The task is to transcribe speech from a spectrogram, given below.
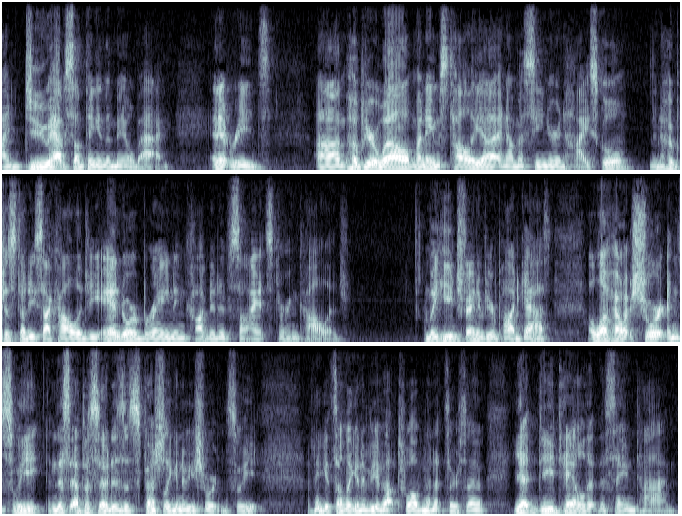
I do have something in the mailbag, and it reads um, Hope you're well. My name's Talia, and I'm a senior in high school, and I hope to study psychology and or brain and cognitive science during college. I'm a huge fan of your podcast. I love how it's short and sweet, and this episode is especially going to be short and sweet. I think it's only going to be about 12 minutes or so, yet detailed at the same time.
